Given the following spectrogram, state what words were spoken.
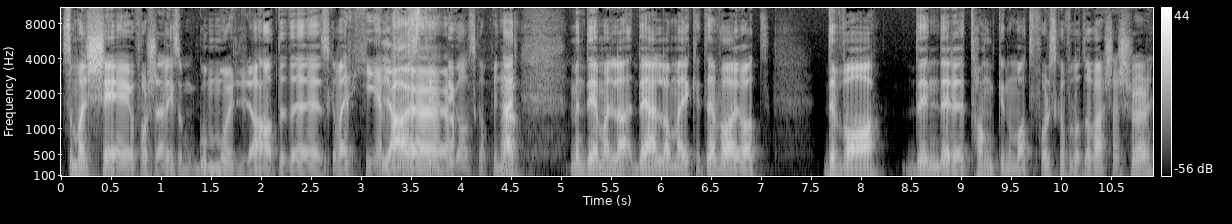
Så man ser jo for seg liksom god morgen, at det, det skal være helt fullstendig galskap inni der. Men det, man la, det jeg la merke til, var jo at det var den derre tanken om at folk skal få lov til å være seg sjøl.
